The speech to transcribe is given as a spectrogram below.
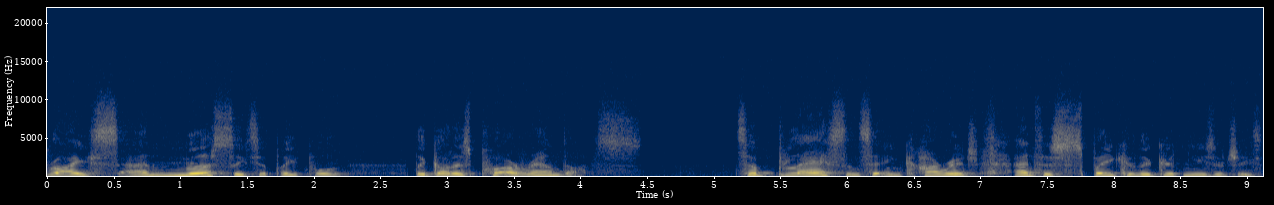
grace and mercy to people that God has put around us, to bless and to encourage and to speak of the good news of Jesus.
